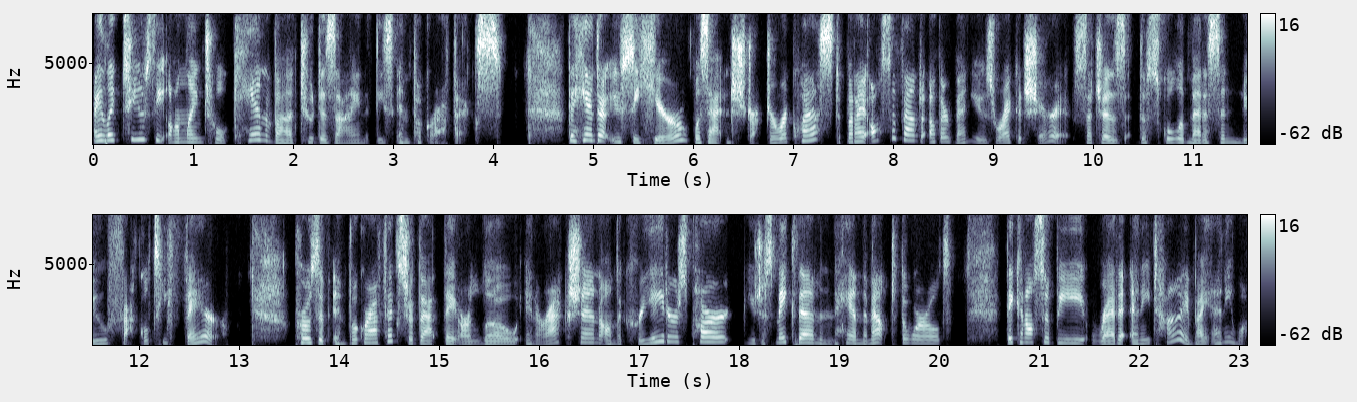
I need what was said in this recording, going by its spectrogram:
I like to use the online tool Canva to design these infographics. The handout you see here was at instructor request, but I also found other venues where I could share it, such as the School of Medicine new faculty fair. Pros of infographics are that they are low interaction on the creator's part. You just make them and hand them out to the world. They can also be read at any time by anyone.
